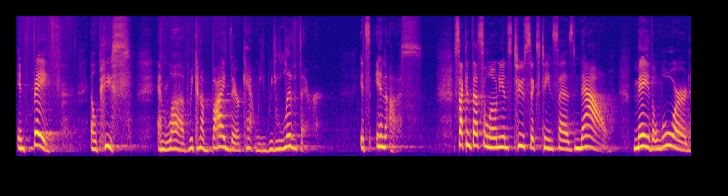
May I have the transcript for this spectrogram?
in faith, elpis, and love. We can abide there, can't we? We live there. It's in us. Second Thessalonians 2:16 says, "Now may the Lord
